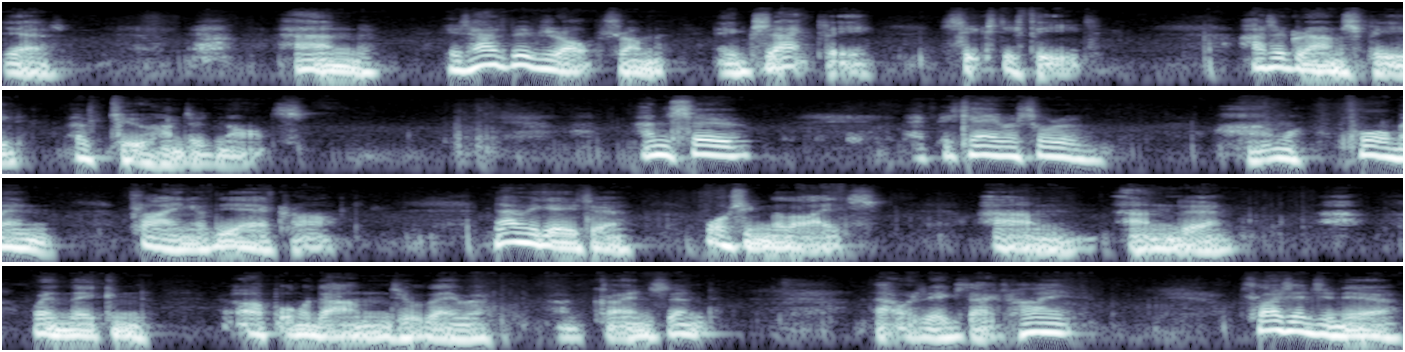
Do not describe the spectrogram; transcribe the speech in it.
Yes. And it had to be dropped from exactly 60 feet at a ground speed of 200 knots. And so it became a sort of um, four men flying of the aircraft, navigator watching the lights, um, and uh, when they can up or down until they were coincident, that was the exact height. Flight engineer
